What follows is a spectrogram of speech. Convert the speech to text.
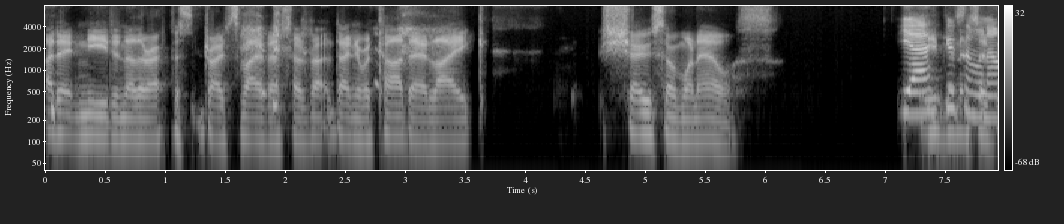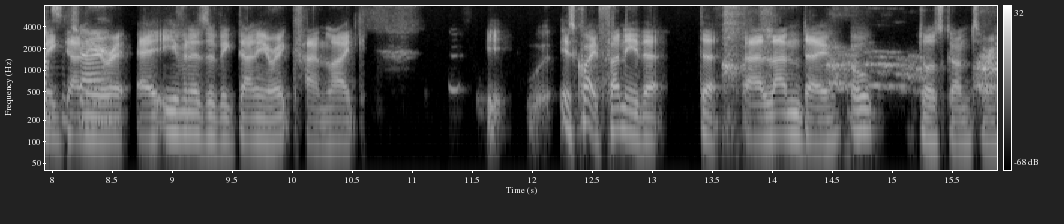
I don't need another episode, Drive to Survive episode about Daniel Ricciardo. Like, show someone else. yeah, even give someone a else a Danny try. Rick, uh, even as a big Danny Ric fan, like it, it's quite funny that that uh, Lando. Oh, door's gone. Sorry.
